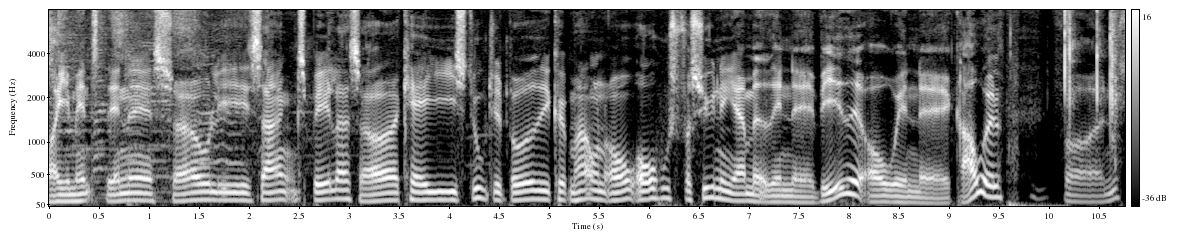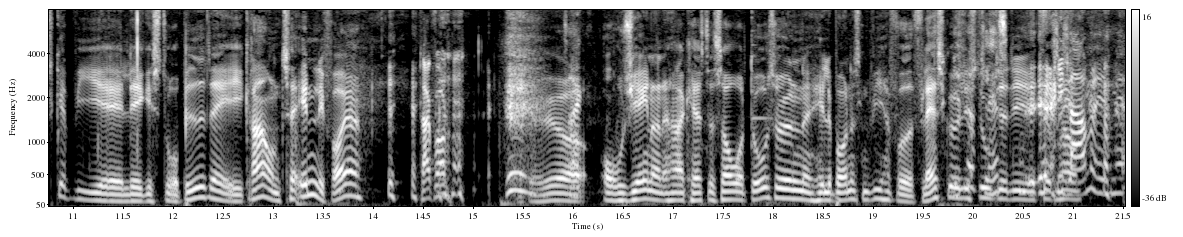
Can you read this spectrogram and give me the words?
Og imens denne sørgelige sang spiller, så kan I i studiet både i København og Aarhus forsyne jer med en hvide hvede og en øh, gravøl. For nu skal vi øh, lægge stor bededag i graven. Tag endelig for jer. Tak for det. Jeg hører, Tak. Aarhusianerne har kastet sig over dåseølene. Helle Bonnesen, vi har fået flaskeøl i studiet i De København. larmer lidt mere.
